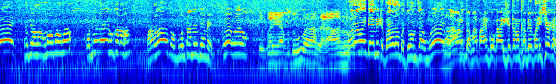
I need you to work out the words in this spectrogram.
એ તમે આમાં આમાં આમાં આમાં. તમે શું કરો હો? મારો બોલતા નહીં બે મિનિટ. એ ભાઈ આ બધું હું આ લડાવાનું? મારો બે મિનિટ મારો તો બધું સમજાવું. એ લડાવાનું તમારા પાસે કોક આવ્યું છે તમે ખબર પડી છે કે?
